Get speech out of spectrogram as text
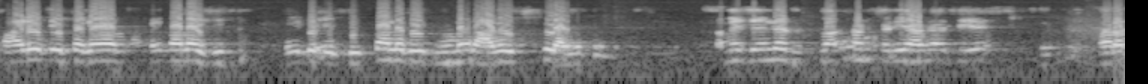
પાડે તે કંઈક આવે છે જેને રૂપાંતરણ કરી આવ્યા છીએ મારા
